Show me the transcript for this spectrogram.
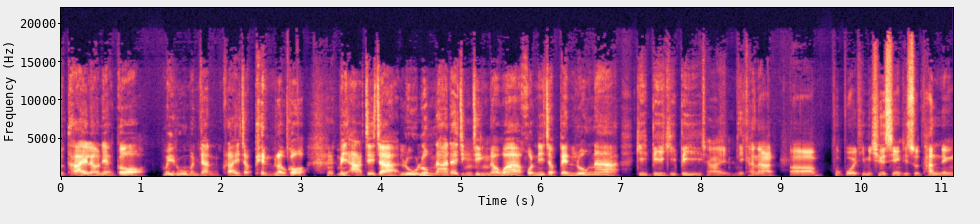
สุดท้ายแล้วเนี่ยก็ไม่รู้เหมือนกันใครจะเป็นเราก็ไม่อาจที่จะรู้ล่วงหน้าได้จริงๆนะว่าคนนี้จะเป็นล่วงหน้ากี่ปีกี่ปี ใช่ นี่ขนาดเอ่อผู้ป่วยที่มีชื่อเสียงที่สุดท่านหนึ่ง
